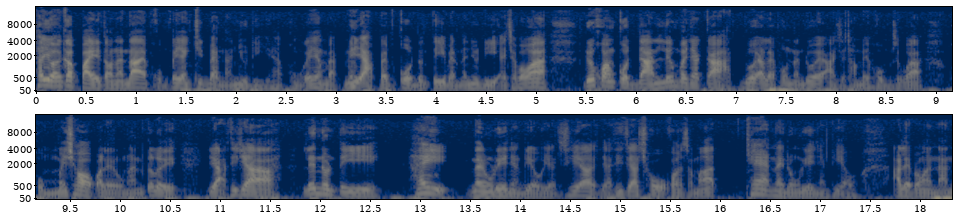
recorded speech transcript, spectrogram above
้าย้อนกลับไปตอนนั้นได้ ผมก็ยังคิดแบบนั้นอยู่ดีครับ ผมก็ยังแบบไม่อยากไปประกดดนตรีแบบนั้นอยู่ดีอาจจะเพราะว่าด้วยความกดดันเรื่องบรรยากาศด้วยอะไรพวกนั้นด้วยอาจจะทำให้ผมรู้สึกว่าผมไม่ชอบอะไรตรงนั้น ก็เลยอยากที่จะเล่นดนตรีให้ในโรงเรียนอย่างเดียว อยากที่จะอยากที่จะโชว์ความสามารถแค่ในโรงเรียนอย่างเดียว อะไรประมาณนั้น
